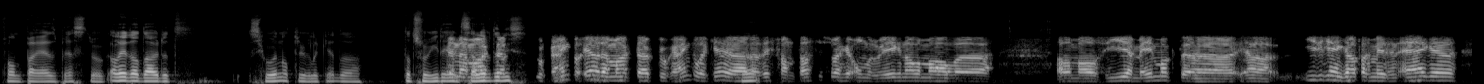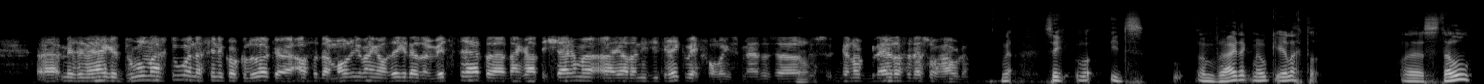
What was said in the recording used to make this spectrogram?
van Parijs-Brest ook. Allee, dat houdt het schoon natuurlijk, hè. Dat dat voor iedereen hetzelfde is. Ja, dat maakt dat ook toegankelijk. Hè. Ja, Dat is echt fantastisch wat je onderwegen allemaal, uh, allemaal zie en meemaakt. Uh, ja, iedereen gaat daar met zijn eigen. Uh, met zijn eigen doel naartoe en dat vind ik ook leuk. als ze daar morgen van gaan zeggen dat is een wedstrijd, dan gaat die charme, ja, dan is die direct weg volgens mij. Dus, ja. dus ik ben ook blij dat ze dat zo houden. Ja. Zeg, iets, een vraag dat ik me ook heel erg stel.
